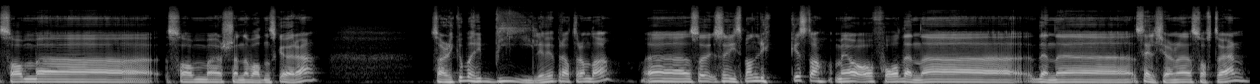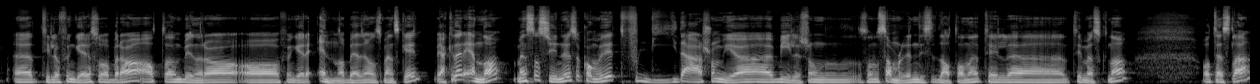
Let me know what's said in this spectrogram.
som, uh, som skjønner hva den skal gjøre, så er det ikke bare biler vi prater om da. Eh, så, så, hvis man lykkes da, med å, få denne, denne selvkjørende softwaren eh, til å fungere så bra at den begynner å, å, fungere enda bedre enn hos mennesker Vi er ikke der ennå, men sannsynligvis så kommer vi dit fordi det er så mye biler som, som samler inn disse dataene til, eh, til Musk nå, og Tesla.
